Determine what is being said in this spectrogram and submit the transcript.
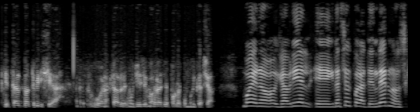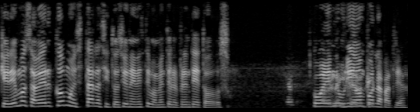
¿Qué tal, Patricia? Buenas tardes, muchísimas gracias por la comunicación. Bueno, Gabriel, eh, gracias por atendernos. Queremos saber cómo está la situación en este momento en el Frente de Todos. O en Unión por la Patria.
